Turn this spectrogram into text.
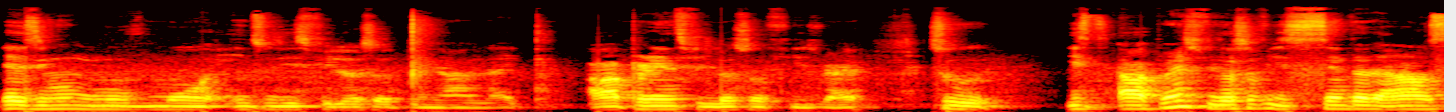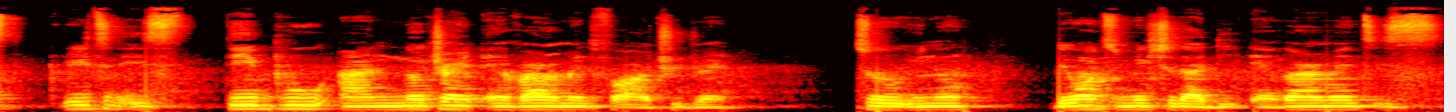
let's even move more into this philosophy now, like our parents' philosophies, right? So it's our parents' philosophy is centered around creating a stable and nurturing environment for our children. So you know they want to make sure that the environment is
